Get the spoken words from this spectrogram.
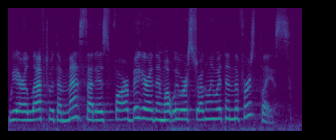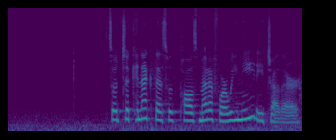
we are left with a mess that is far bigger than what we were struggling with in the first place. So, to connect this with Paul's metaphor, we need each other.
